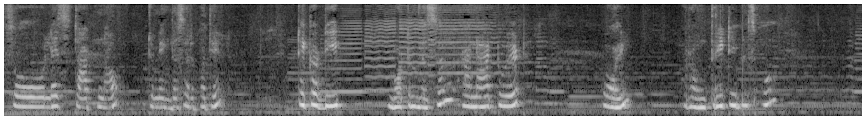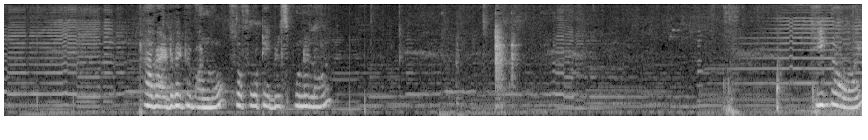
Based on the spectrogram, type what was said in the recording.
So let's start now to make the sorpotel. Take a deep bottom vessel and add to it oil around 3 tablespoons. I have added one more so 4 tablespoons in all. The oil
